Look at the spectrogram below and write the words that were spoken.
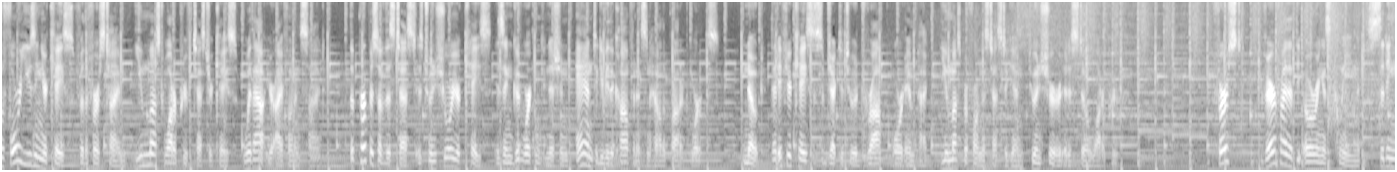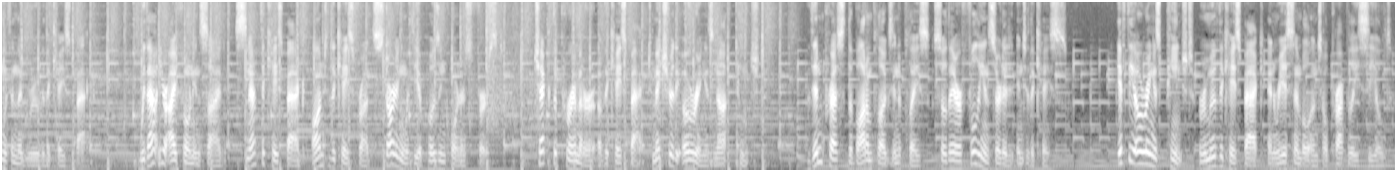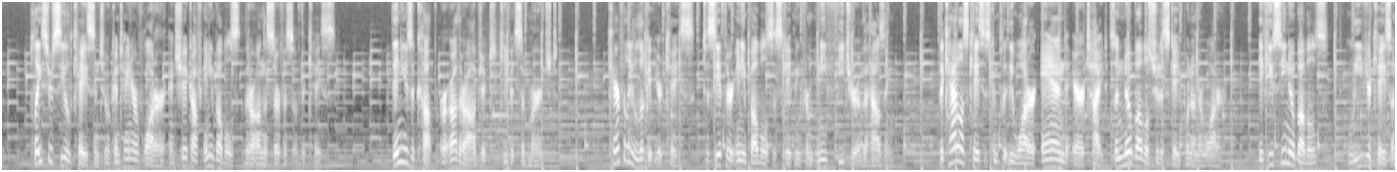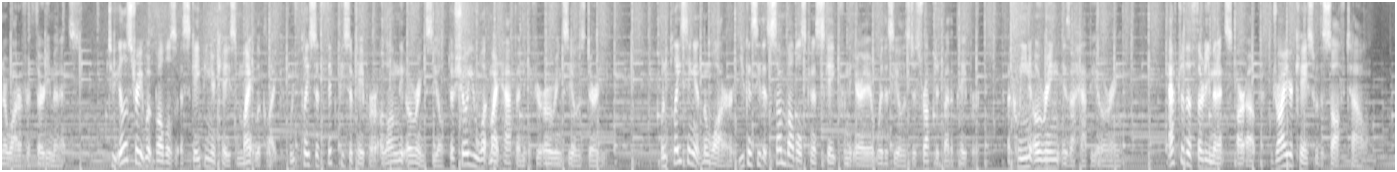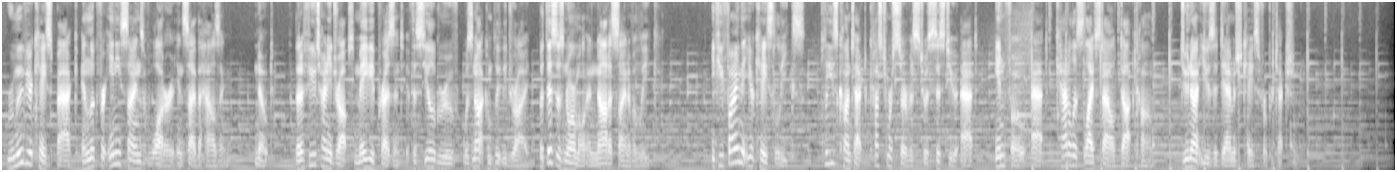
Before using your case for the first time, you must waterproof test your case without your iPhone inside. The purpose of this test is to ensure your case is in good working condition and to give you the confidence in how the product works. Note that if your case is subjected to a drop or impact, you must perform this test again to ensure it is still waterproof. First, verify that the O-ring is clean, sitting within the groove of the case back. Without your iPhone inside, snap the case back onto the case front, starting with the opposing corners first. Check the perimeter of the case back to make sure the O-ring is not pinched. Then press the bottom plugs into place so they are fully inserted into the case. If the O-ring is pinched, remove the case back and reassemble until properly sealed. Place your sealed case into a container of water and shake off any bubbles that are on the surface of the case. Then use a cup or other object to keep it submerged. Carefully look at your case to see if there are any bubbles escaping from any feature of the housing. The catalyst case is completely water and airtight, so no bubbles should escape when underwater. If you see no bubbles, leave your case underwater for 30 minutes. To illustrate what bubbles escaping your case might look like, we've placed a thick piece of paper along the O-ring seal to show you what might happen if your O-ring seal is dirty. When placing it in the water, you can see that some bubbles can escape from the area where the seal is disrupted by the paper. A clean O-ring is a happy O-ring. After the 30 minutes are up, dry your case with a soft towel. Remove your case back and look for any signs of water inside the housing. Note that a few tiny drops may be present if the seal groove was not completely dry, but this is normal and not a sign of a leak. If you find that your case leaks, please contact customer service to assist you at info at catalystlifestyle.com. Do not use a damaged case for protection.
